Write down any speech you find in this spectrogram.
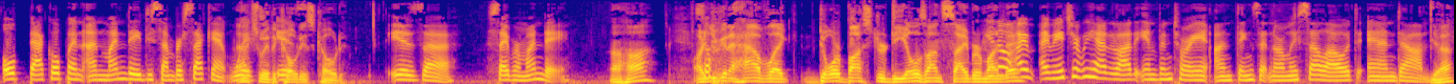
op- back open on Monday, December 2nd, which Actually, the code is code. is, uh, Cyber Monday. Uh huh. Are So- you going to have like doorbuster deals on Cyber Monday? You know? I, I made sure we had a lot of inventory on things that normally sell out, and um, Yeah?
